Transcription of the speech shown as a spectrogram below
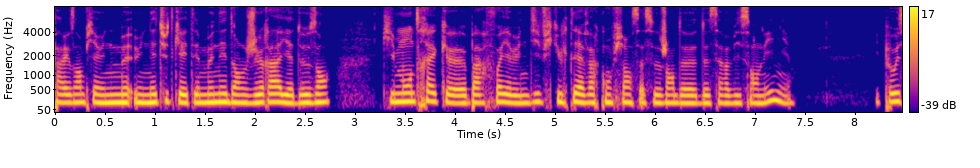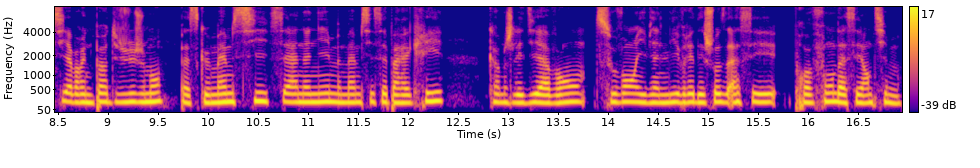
Par exemple, il y a une, étude qui a été menée dans le Jura il y a deux ans qui montrait que parfois il y avait une difficulté à faire confiance à ce genre de, de service en ligne. Il peut aussi y avoir une peur du jugement parce que même si c'est anonyme, même si c'est par écrit, comme je l'ai dit avant, souvent ils viennent livrer des choses assez profondes, assez intimes.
